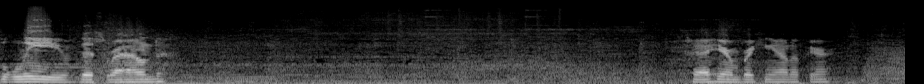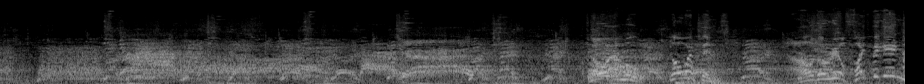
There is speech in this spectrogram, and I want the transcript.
leave this round. Okay, I hear him breaking out up here. No ammo. No weapons. Now the real fight begins.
